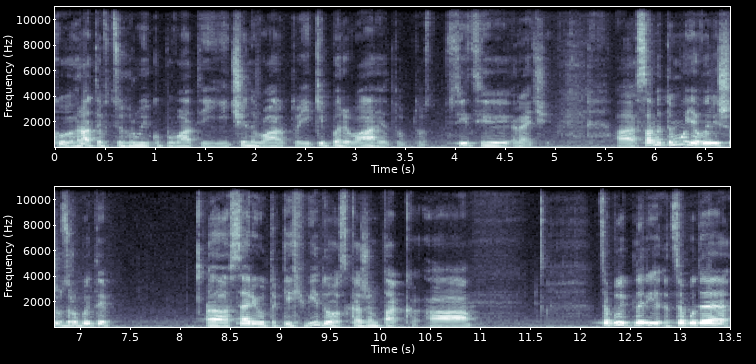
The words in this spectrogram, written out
грати в цю гру і купувати її, чи не варто, які переваги, тобто всі ці речі. Саме тому я вирішив зробити серію таких відео, скажімо так. Це, рі- це буде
